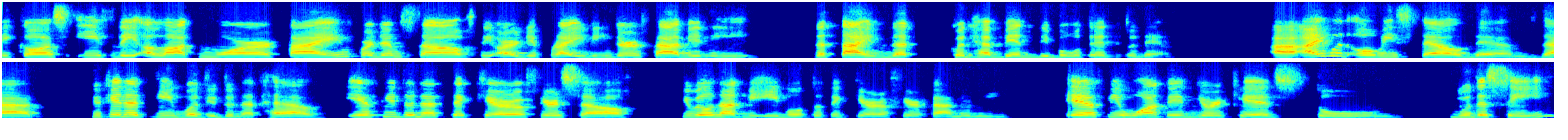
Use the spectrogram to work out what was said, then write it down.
because if they allot more time for themselves, they are depriving their family the time that could have been devoted to them. uh, I would always tell them that you cannot give what you do not have. If you do not take care of yourself, you will not be able to take care of your family. If you wanted your kids to do the same,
